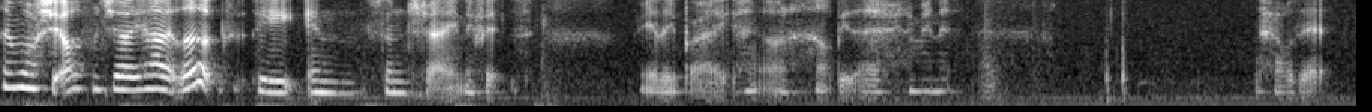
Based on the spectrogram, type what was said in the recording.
Then wash it off and show you how it looks. See in sunshine if it's really bright. Hang on, I'll be there in a minute. How's it?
